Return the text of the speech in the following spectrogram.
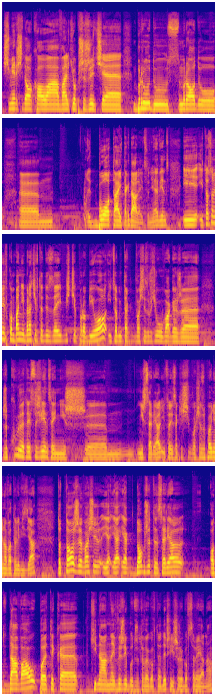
śmierci dookoła, walki o przeżycie, brudu, smrodu, um, błota i tak dalej, co nie? Więc i, i to, co mnie w kompanii braci wtedy zajebiście porobiło i co mi tak właśnie zwróciło uwagę, że, że kurde, to jest coś więcej niż, um, niż serial i to jest jakaś właśnie zupełnie nowa telewizja, to to, że właśnie jak, jak dobrze ten serial oddawał poetykę kina najwyżej budżetowego wtedy, czyli szeregowca Rejana,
